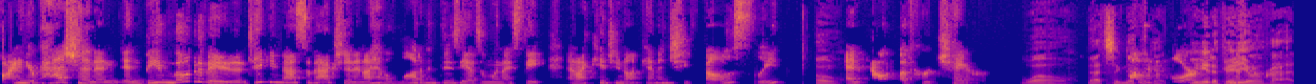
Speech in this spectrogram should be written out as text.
finding your passion and, and being motivated and taking massive action. And I have a lot of enthusiasm when I speak. And I kid you not, Kevin, she fell asleep oh. and out of her chair. Whoa, that's significant. You need a video of that.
